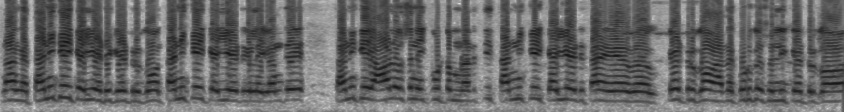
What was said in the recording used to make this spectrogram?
நாங்க தணிக்கை கையேடு கேட்டிருக்கோம். தணிக்கை கையேடுகளை வந்து தணிக்கை ஆலோசனை கூட்டம் நடத்தி தணிக்கை கையேடு த- கேட்டிருக்கோம். அதை கொடுக்க சொல்லி கேட்டிருக்கோம்.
